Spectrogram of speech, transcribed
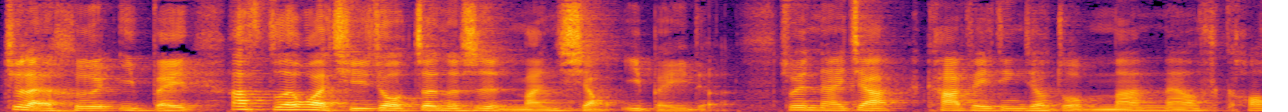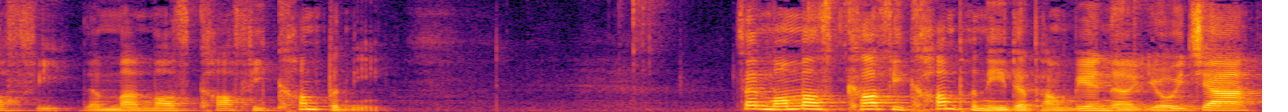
就来喝一杯。那 flat white 其实就真的是蛮小一杯的，所以那一家咖啡厅叫做 Man Mouth Coffee，The Man Mouth Coffee Company。在 Man Mouth Coffee Company 的旁边呢，有一家。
